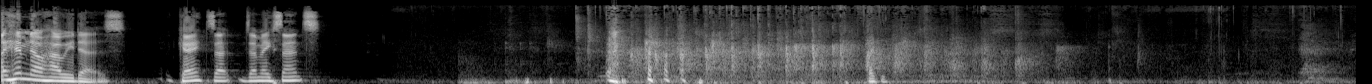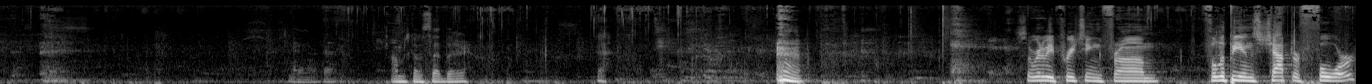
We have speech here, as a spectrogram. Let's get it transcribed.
Let him know how he does. Okay? Does that, does that make sense? Thank you. I'm just going to sit there. Yeah. so we're going to be preaching from Philippians chapter 4.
